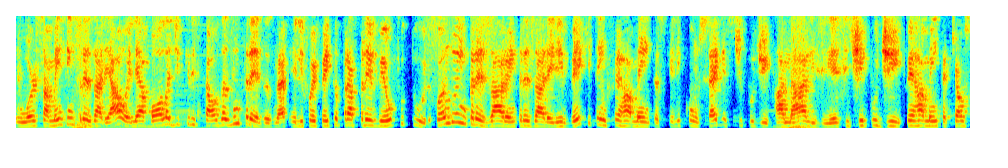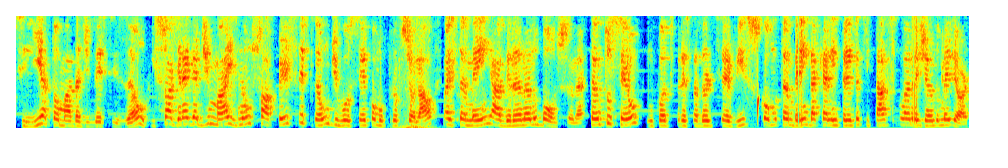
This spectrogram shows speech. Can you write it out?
O orçamento empresarial, ele é a bola de cristal das empresas, né? Ele foi feito para prever o futuro. Quando o empresário, a empresária, ele vê que tem ferramentas que ele consegue esse tipo de análise, esse tipo de ferramenta que auxilia a tomada de decisão, isso agrega demais não só a percepção de você como profissional, mas também a grana no bolso, né? Tanto seu, enquanto prestador de serviços, como também daquela empresa que está se planejando melhor.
